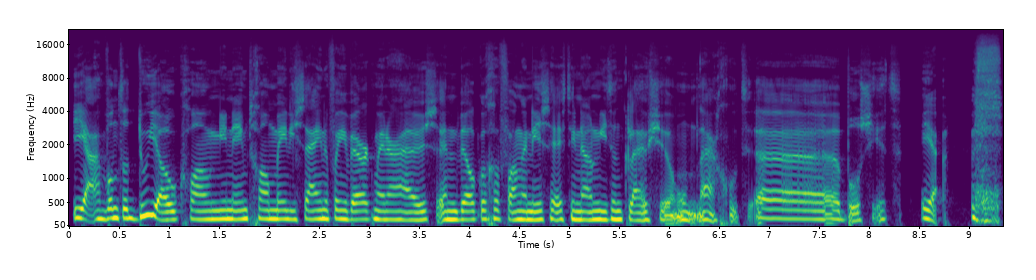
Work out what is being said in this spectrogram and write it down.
Ja, want dat doe je ook gewoon. Je neemt gewoon medicijnen van je werk mee naar huis. En welke gevangenis heeft hij nou niet een kluisje om... Nou goed, eh, bullshit. Ja. Ik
